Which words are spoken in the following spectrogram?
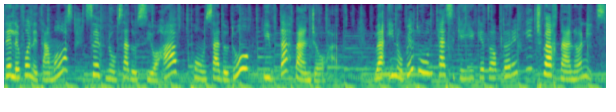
تلفن تماس 0937 502 1757 و اینو بدون کسی که یه کتاب داره هیچ وقت تنها نیست.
